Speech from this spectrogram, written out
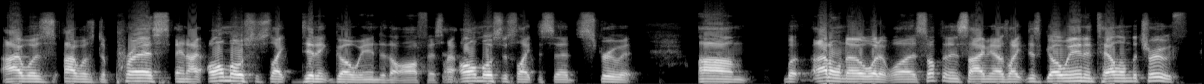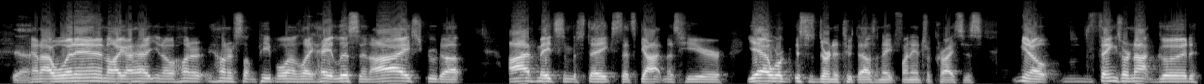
I was, I was depressed and I almost just like didn't go into the office. I almost just like just said, screw it. Um, but I don't know what it was. Something inside me. I was like, just go in and tell them the truth. Yeah. And I went in and like I had, you know, 100, 100 something people. And I was like, hey, listen, I screwed up. I've made some mistakes that's gotten us here. Yeah, we're this is during the 2008 financial crisis. You know, things are not good,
